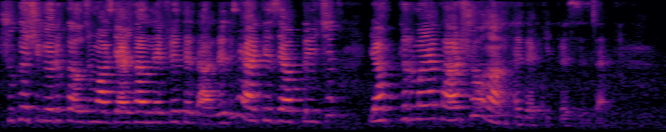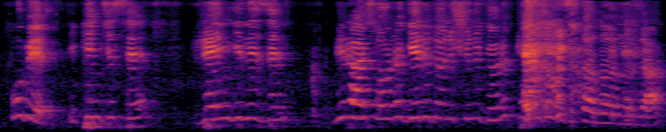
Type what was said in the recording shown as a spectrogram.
Şu kaşı görü kalıcı makyajdan nefret eden dedim ya herkes yaptığı için yaptırmaya karşı olan hedef kitle sizde. Bu bir. İkincisi renginizin bir ay sonra geri dönüşünü görüp kendi ustalığınıza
